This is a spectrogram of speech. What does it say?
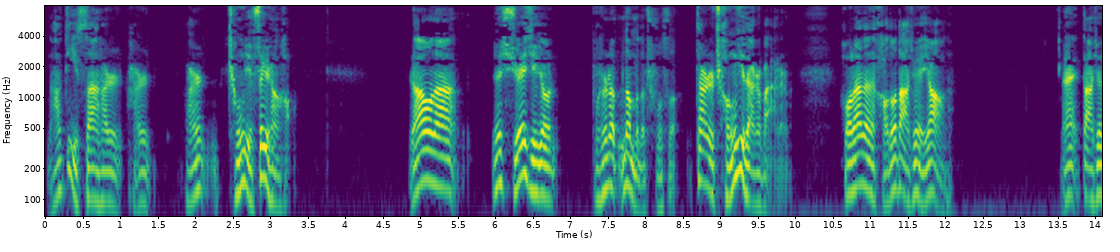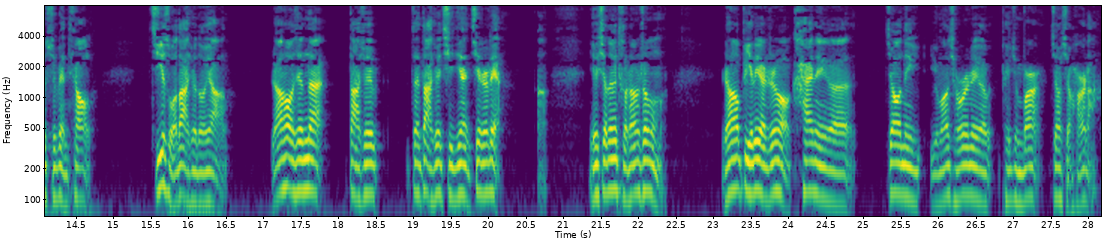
拿第三还是还是反正成绩非常好。然后呢，人学习就不是那那么的出色，但是成绩在这摆着呢。后来呢，好多大学也要他，哎，大学随便挑了，几所大学都要了。然后现在大学在大学期间接着练啊，因为相当于特长生嘛。然后毕了业之后开那个教那羽毛球的这个培训班，教小孩打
